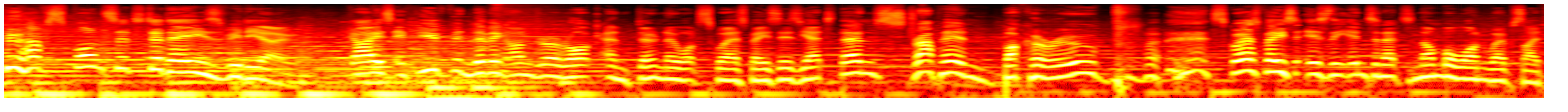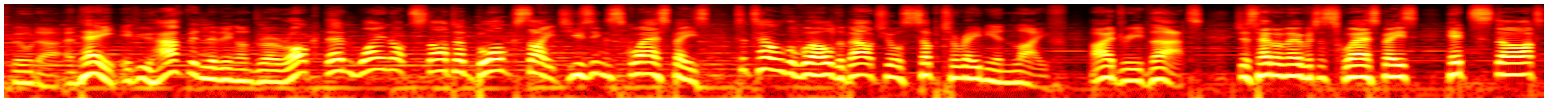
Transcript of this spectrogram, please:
who have sponsored today's video. Guys, if you've been living under a rock and don't know what Squarespace is yet, then strap in, buckaroo. Squarespace is the internet's number one website builder. And hey, if you have been living under a rock, then why not start a blog site using Squarespace to tell the world about your subterranean life? I'd read that. Just head on over to Squarespace, hit start,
